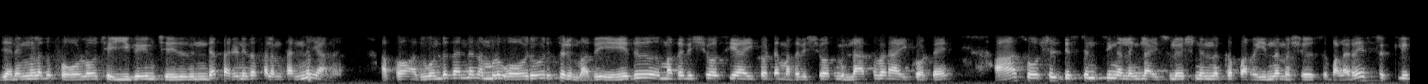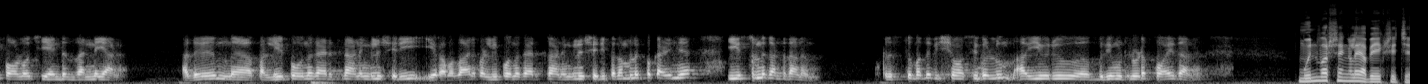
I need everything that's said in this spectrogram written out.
ജനങ്ങൾ അത് ഫോളോ ചെയ്യുകയും ചെയ്തതിന്റെ പരിണിത ഫലം തന്നെയാണ്. അപ്പോൾ അതുകൊണ്ട് തന്നെ നമ്മൾ ഓരോരുത്തരും അത് ഏത് മതവിശ്വാസി ആയിക്കോട്ടെ മതവിശ്വാസം ഇല്ലാത്തവരായിക്കോട്ടെ ആ സോഷ്യൽ ഡിസ്റ്റൻസിങ് അല്ലെങ്കിൽ ഐസൊലേഷൻ എന്നൊക്കെ പറയുന്ന മെഷേഴ്സ് വളരെ സ്ട്രിക്ട്ലി ഫോളോ ചെയ്യേണ്ടത് തന്നെയാണ്. അത് പള്ളിയിൽ പോകുന്ന കാര്യത്തിലാണെങ്കിലും ശരി ഈ റമദാന് പള്ളിയിൽ പോകുന്ന കാര്യത്തിലാണെങ്കിലും ശരി. ഇപ്പൊ നമ്മളിപ്പോ കഴിഞ്ഞ ഈസ്റ്ററിന് കണ്ടതാണ്. ക്രിസ്തുമത വിശ്വാസികളും ഈ ഒരു ബുദ്ധിമുട്ടിലൂടെ പോയതാണ്. മുൻവർഷങ്ങളെ അപേക്ഷിച്ച്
